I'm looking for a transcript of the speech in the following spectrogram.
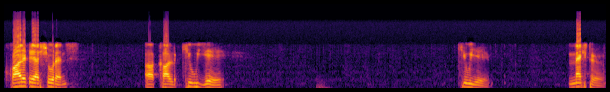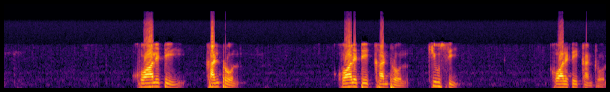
quality assurance uh, called QA. QA. Next, quality control. Quality control. QC. Quality control.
